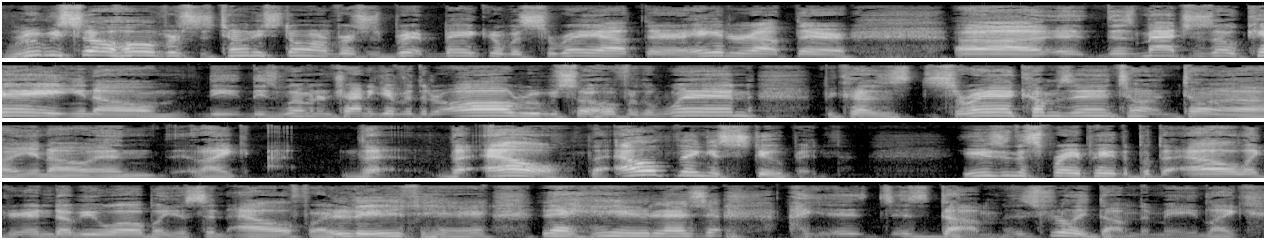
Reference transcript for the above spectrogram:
Ruby Soho versus Toni Storm versus Britt Baker with Saraya out there, Hayter out there. Uh, this match is okay. You know, the, these women are trying to give it their all. Ruby Soho for the win because Saraya comes in, to, to, uh, you know, and like the the L, the L thing is stupid using the spray paint to put the L like your NWO, but it's an L for Luther. It's, it's dumb. It's really dumb to me. Like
